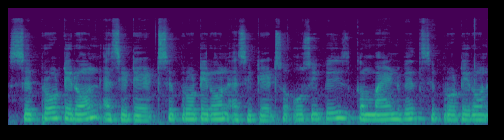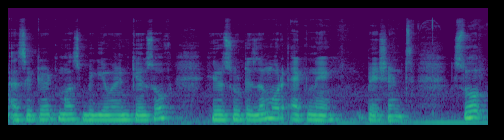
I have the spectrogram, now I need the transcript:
cyproterone acetate. Cyproterone acetate. So ocp is combined with cyproterone acetate must be given in case of hirsutism or acne patients. So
